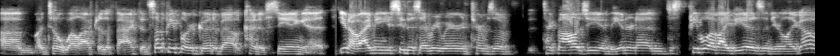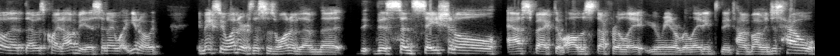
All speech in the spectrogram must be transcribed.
um, until well after the fact. And some people are good about kind of seeing it. You know, I mean, you see this everywhere in terms of technology and the internet, and just people have ideas, and you're like, oh, that, that was quite obvious. And I, you know, it, it makes me wonder if this is one of them that th- this sensational aspect of all the stuff relate, you know, relating to the atomic bomb and just how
